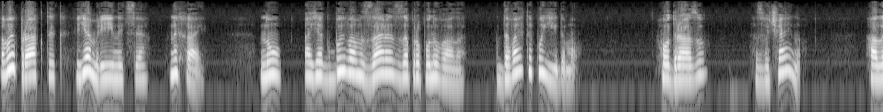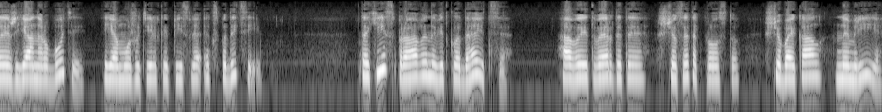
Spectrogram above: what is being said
Ви практик, я мрійниця, нехай. Ну, а якби вам зараз запропонувала, давайте поїдемо. Одразу, звичайно. Але ж я на роботі, я можу тільки після експедиції. Такі справи не відкладаються, а ви твердите, що це так просто, що Байкал не мріє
